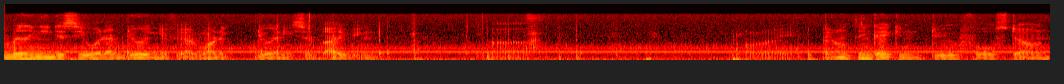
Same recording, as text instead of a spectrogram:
I really need to see what I'm doing if I want to do any surviving. Uh, Alright, I don't think I can do full stone.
